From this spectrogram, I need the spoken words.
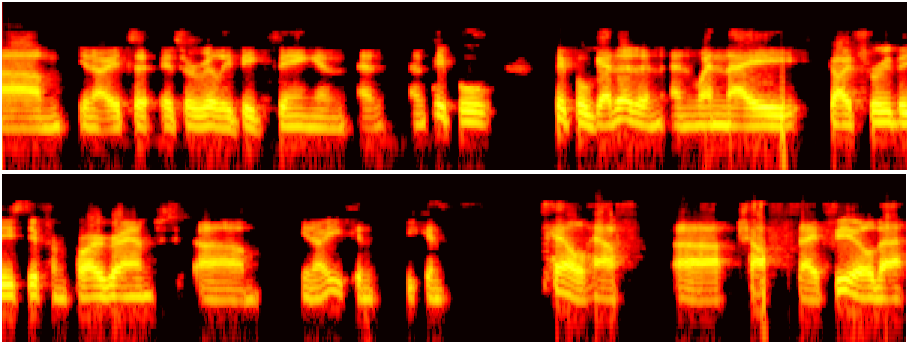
um, you know, it's a it's a really big thing, and and and people people get it, and and when they go through these different programs, um, you know, you can you can tell how uh, chuffed they feel that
